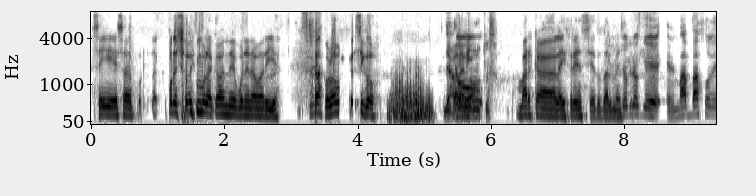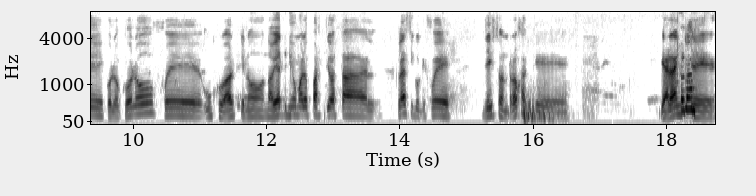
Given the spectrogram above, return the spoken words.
Sí, esa, por, la- por eso mismo la acaban de poner amarilla. Sí. Volvamos al clásico. Ya, Para vamos mí- vamos, clase. marca la diferencia totalmente. Yo creo que el más bajo de Colo Colo fue un jugador que no, no había tenido malos partidos hasta el clásico, que fue Jason Rojas, que, y Arán, que,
